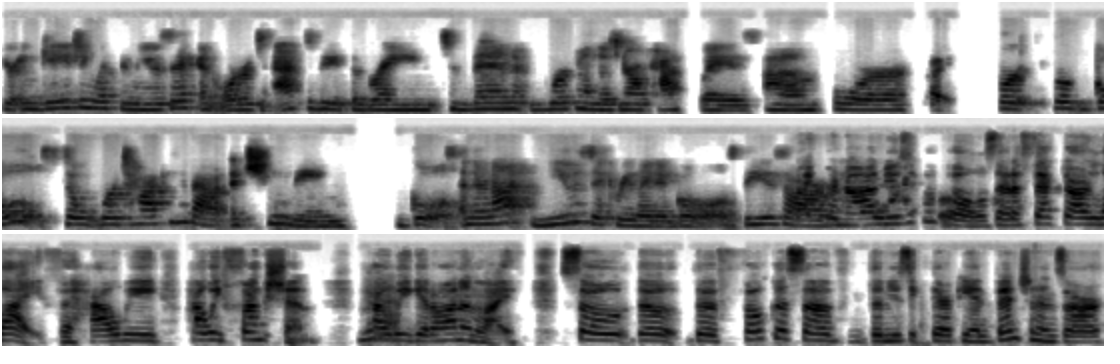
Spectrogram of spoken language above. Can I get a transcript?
you're engaging with the music in order to activate the brain to then work on those neural pathways um, for right. for for goals. So we're talking about achieving goals and they're not music related goals these are non-musical goals that affect our life how we how we function yeah. how we get on in life so the the focus of the music therapy inventions are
